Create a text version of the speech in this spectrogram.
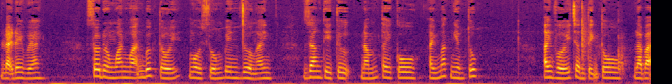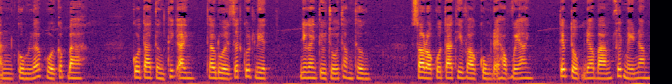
lại đây với anh. Sơ đường ngoan ngoãn bước tới, Ngồi xuống bên giường anh. Giang thì tự nắm tay cô, Ánh mắt nghiêm túc. Anh với Trần Tĩnh Tô là bạn cùng lớp hồi cấp 3 Cô ta từng thích anh, Theo đuổi rất quyết liệt, Nhưng anh từ chối thẳng thừng. Sau đó cô ta thi vào cùng đại học với anh. Tiếp tục đeo bám suốt mấy năm.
